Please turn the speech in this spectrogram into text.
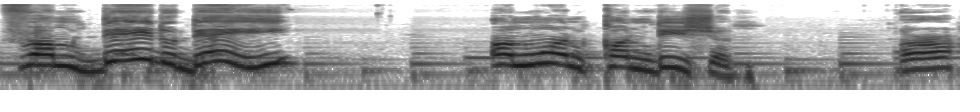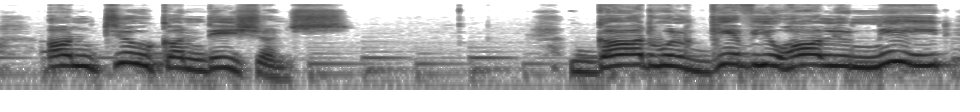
from day to day on one condition or on two conditions. God will give you all you need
